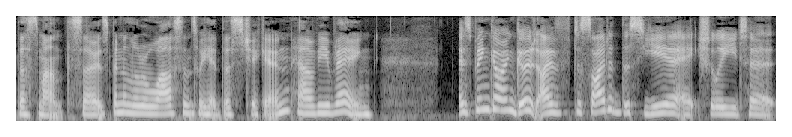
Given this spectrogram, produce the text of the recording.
this month. So it's been a little while since we had this check in. How have you been? It's been going good. I've decided this year actually to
